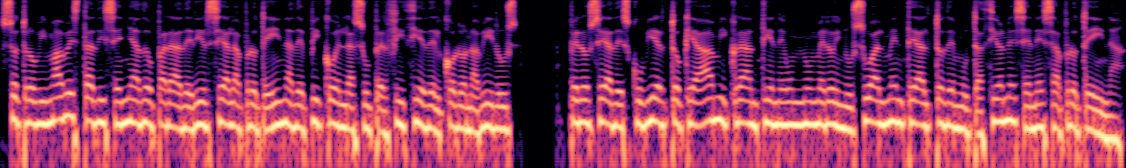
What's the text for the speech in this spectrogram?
Sotrovimab está diseñado para adherirse a la proteína de pico en la superficie del coronavirus, pero se ha descubierto que A-Micran tiene un número inusualmente alto de mutaciones en esa proteína.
